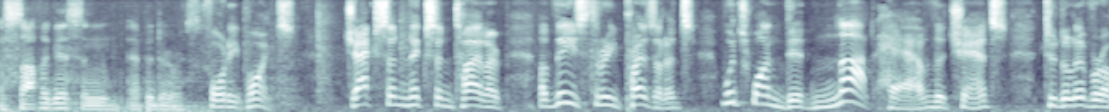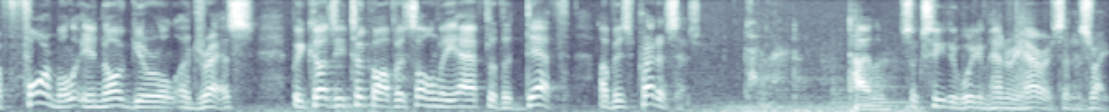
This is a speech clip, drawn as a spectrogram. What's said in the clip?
Esophagus and epidermis. 40 points. Jackson, Nixon, Tyler. Of these three presidents, which one did not have the chance to deliver a formal inaugural address because he took office only after the death of his predecessor? Tyler. Tyler. Succeeded William Henry Harrison, is right.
